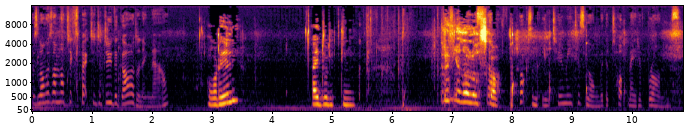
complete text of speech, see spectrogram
As long as I'm not expected to do the gardening now. Oh, really? I don't think. Drewniana. Staff, approximately two meters long with a top made of bronze.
